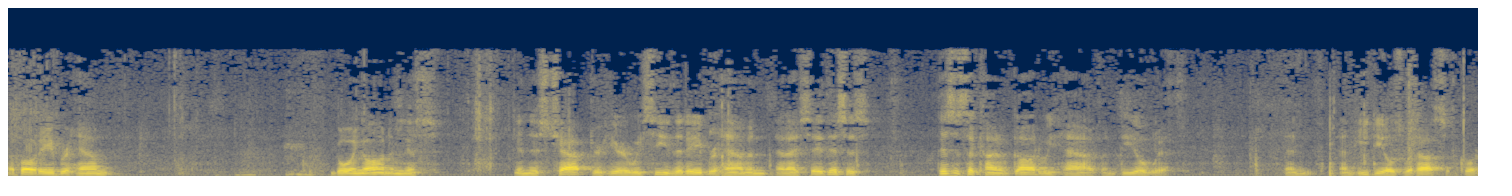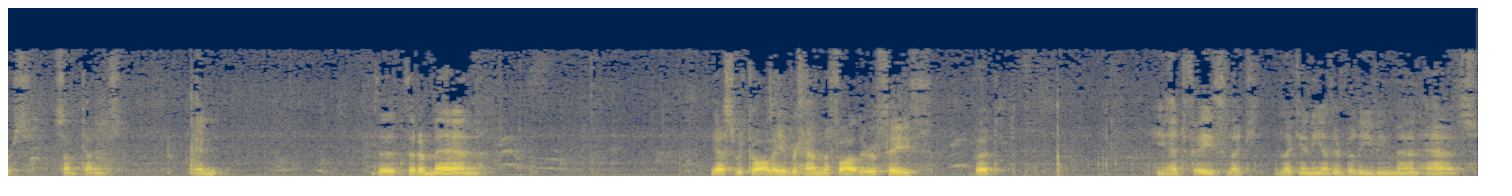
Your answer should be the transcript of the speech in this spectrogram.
about Abraham going on in this, in this chapter here. We see that Abraham, and, and I say this is, this is the kind of God we have and deal with. And, and he deals with us, of course, sometimes. And that, that a man, yes, we call Abraham the father of faith, but he had faith like, like any other believing man has.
